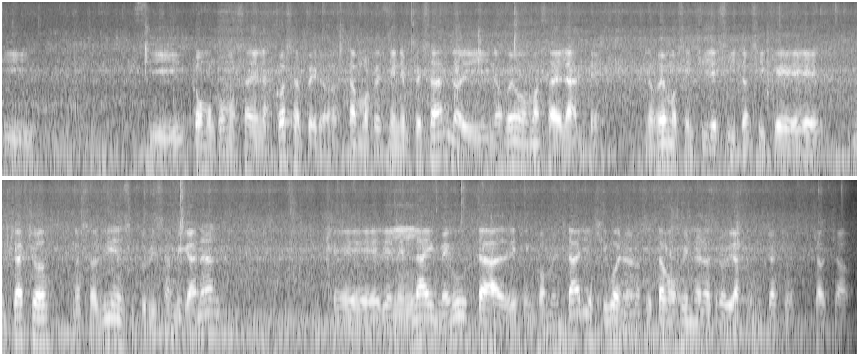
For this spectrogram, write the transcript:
si, si como como salen las cosas, pero estamos recién empezando y nos vemos más adelante. Nos vemos en Chilecito, así que muchachos, no se olviden suscribirse a mi canal, eh, denle like, me gusta, dejen comentarios y bueno, nos estamos viendo en otro viaje muchachos. Chao, chao.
